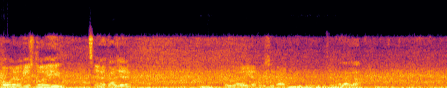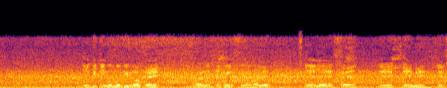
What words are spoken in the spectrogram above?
Pues bueno, aquí estoy en la calle, en una avenida principal Málaga. Y aquí tengo un medidor de radiofrecuencia, ¿vale? LF, EMF.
